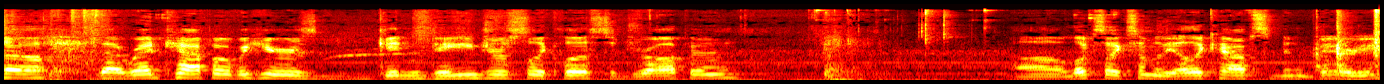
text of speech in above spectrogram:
So that red cap over here is getting dangerously close to dropping. Uh, looks like some of the other caps have been buried.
